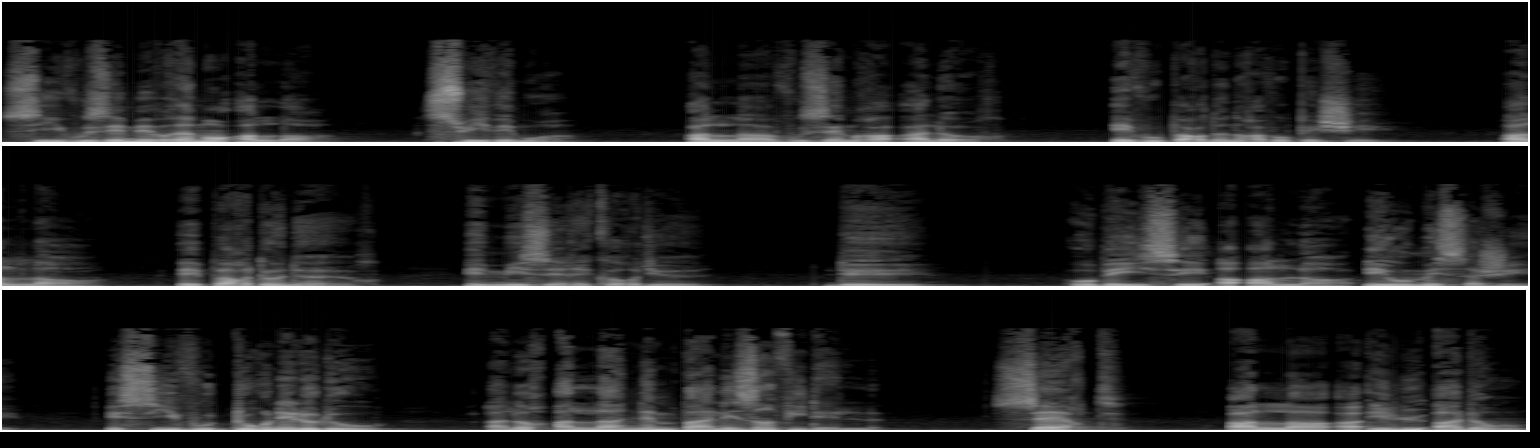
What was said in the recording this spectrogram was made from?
Si vous aimez vraiment Allah, suivez-moi. Allah vous aimera alors et vous pardonnera vos péchés. Allah est pardonneur et miséricordieux. D. Obéissez à Allah et aux messagers, et si vous tournez le dos, alors Allah n'aime pas les infidèles. Certes, Allah a élu Adam,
